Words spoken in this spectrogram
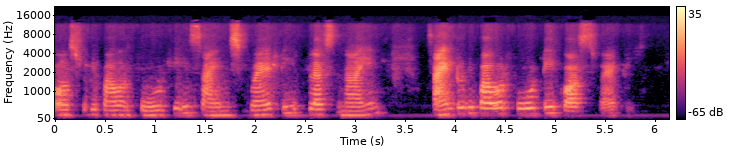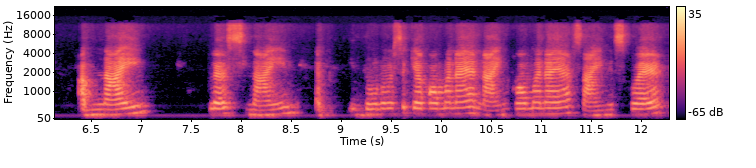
cos to the power four t sine square t plus nine sine to the power four t cos square t अब नाइन प्लस नाइन अब दोनों में से क्या कॉमन आया? नाइन कॉमन आया। Sine square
